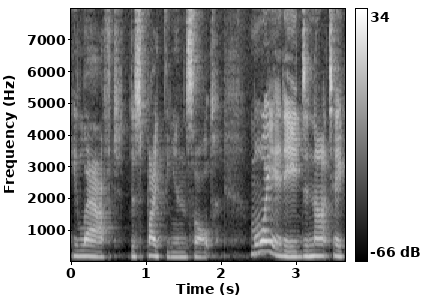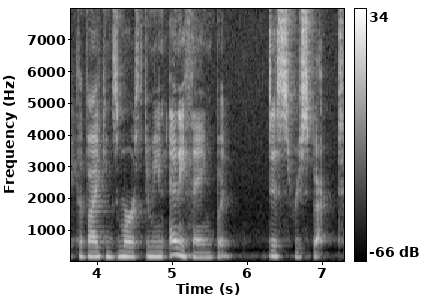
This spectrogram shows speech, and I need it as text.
he laughed despite the insult. Moiety did not take the Viking's mirth to mean anything but disrespect.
